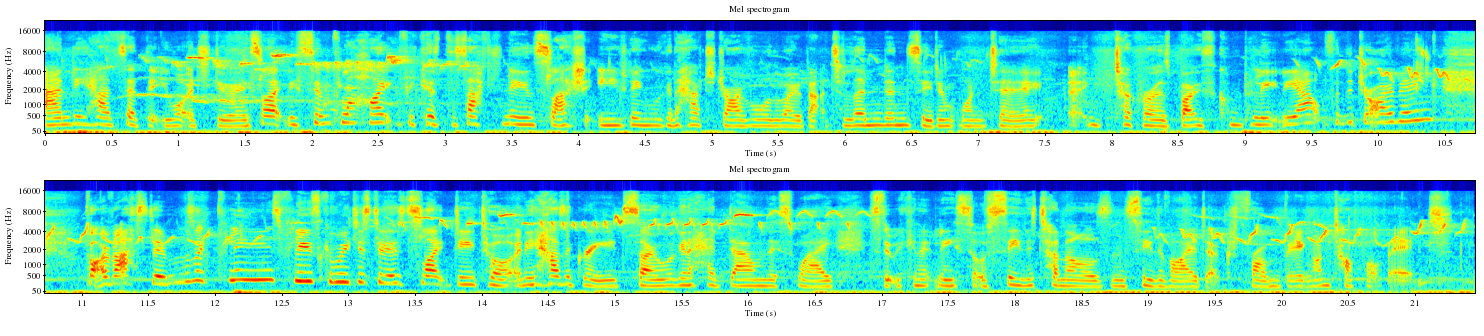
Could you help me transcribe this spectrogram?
Andy had said that he wanted to do a slightly simpler hike because this afternoon slash evening we're going to have to drive all the way back to London so he didn't want to uh, tucker us both completely out for the driving but I've asked him, I was like please please can we just do a slight detour and he has agreed so we're going to head down this way so that we can at least sort of see the tunnels and see the viaduct from being on top of it.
